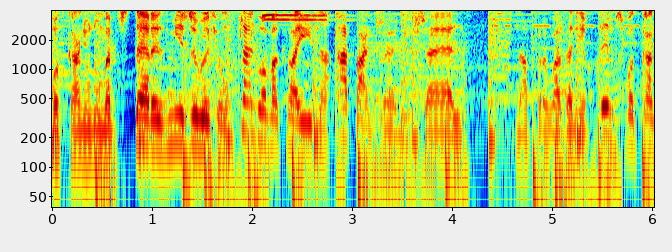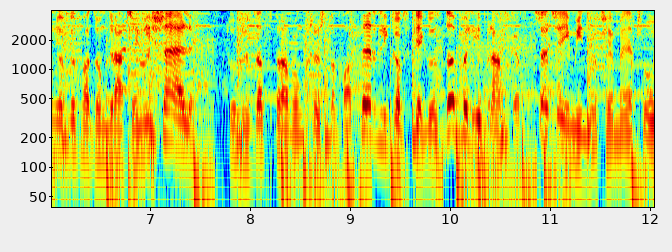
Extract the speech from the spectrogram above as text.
Spotkaniu numer 4 zmierzyły się flagowa kraina, a także Michel. Na prowadzenie w tym spotkaniu wychodzą gracze Michel, którzy za sprawą Krzysztofa Terlikowskiego zdobyli bramkę w trzeciej minucie meczu.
